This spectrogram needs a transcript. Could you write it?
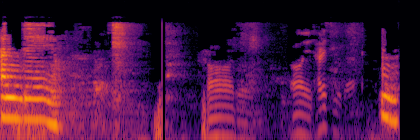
안 돼요. 아, 네. 아, 예, 잘했습니다. 응.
